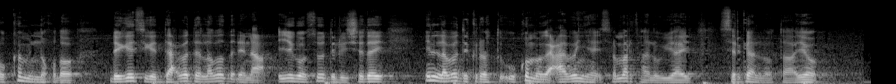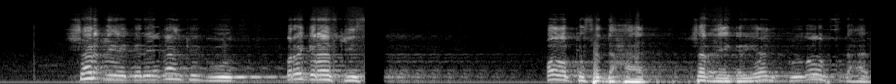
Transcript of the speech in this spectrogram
oo ka mid noqdo dhegaysiga dacwadda labada dhinac iyagoo soo daliishaday in laba dikrato uu ku magacaaban yahay islamarkaana uu yahay sarkaal loo taayo. Sharciga garyaqaanka guud baragaraafkiisa qodobka saddexaad. Sharciga garyaqaanka guud qodobka saddexaad.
